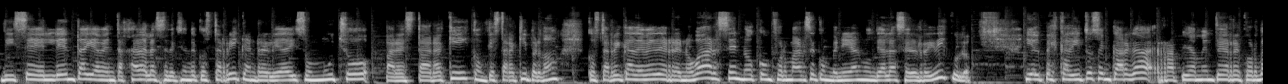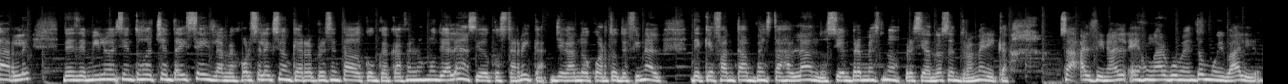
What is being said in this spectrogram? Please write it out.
Dice, lenta y aventajada la selección de Costa Rica en realidad hizo mucho para estar aquí, con que estar aquí, perdón. Costa Rica debe de renovarse, no conformarse con venir al Mundial a hacer el ridículo. Y el pescadito se encarga rápidamente de recordarle, desde 1986 la mejor selección que ha representado con CACAF en los Mundiales ha sido Costa Rica, llegando a cuartos de final. ¿De qué fantasma estás hablando? Siempre menospreciando a Centroamérica. O sea, al final es un argumento muy válido.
